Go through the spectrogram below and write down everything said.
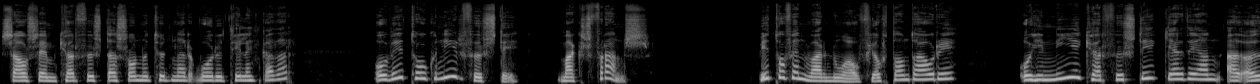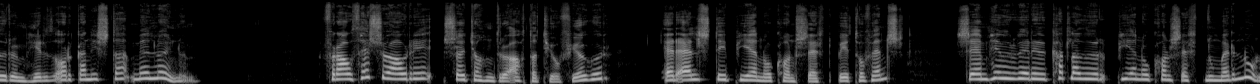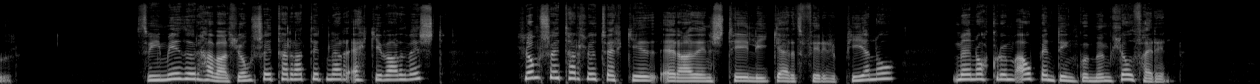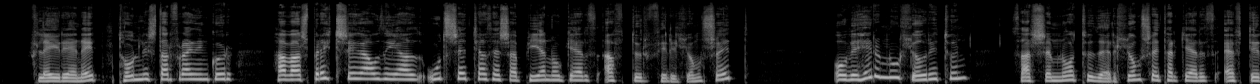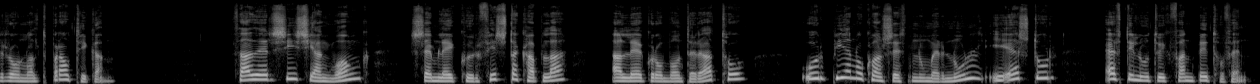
sá sem kjörfursta sonuturnar voru tilengaðar og við tók nýrfursti, Max Frans. Beethoven var nú á 14. ári og hinn nýji kjörfursti gerði hann að öðrum hyrðorganista með launum. Frá þessu ári 1784 er elsti pianokoncert Beethovens sem hefur verið kallaður pianokoncert nr. 0. Því miður hafa hljómsveitarrattirnar ekki varðveist. Hljómsveitarhlutverkið er aðeins til í gerð fyrir piano með nokkrum ábendingum um hljóðfærin. Fleiri en einn tónlistarfræðingur hafa spreytt sig á því að útsetja þessa pianogerð aftur fyrir hljómsveit og við heyrum nú hljóðritun þar sem notuð er hljómsveitargerð eftir Ronald Brautigam. Það er Xi Xiangwang sem leikur fyrsta kabla Allegro Moderato úr pianokoncert nr. 0 í Estur eftir Ludwig van Beethoven.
